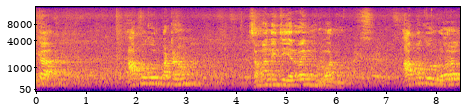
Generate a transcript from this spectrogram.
ఇక ఆత్మకూరు పట్టణం సంబంధించి ఇరవై మూడు వార్డులు. ఆత్మకూరు రూరల్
